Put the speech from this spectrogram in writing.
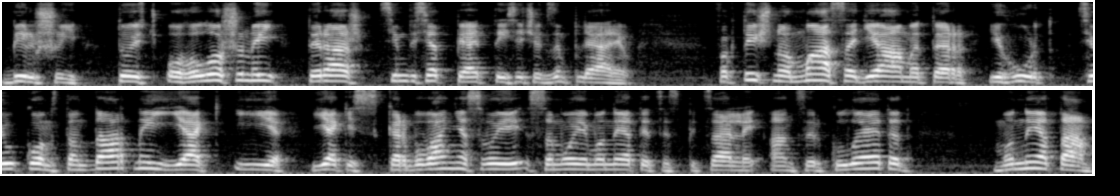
більший, тобто оголошений тираж 75 тисяч екземплярів. Фактично, маса, діаметр і гурт цілком стандартний, як і якість скарбування своєї самої монети. Це спеціальний uncirculated. Монета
